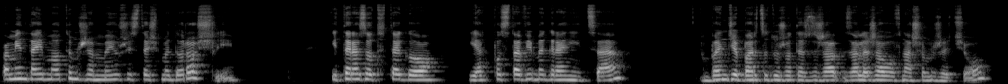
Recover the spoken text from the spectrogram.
Pamiętajmy o tym, że my już jesteśmy dorośli. I teraz od tego, jak postawimy granice, będzie bardzo dużo też zależało w naszym życiu.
